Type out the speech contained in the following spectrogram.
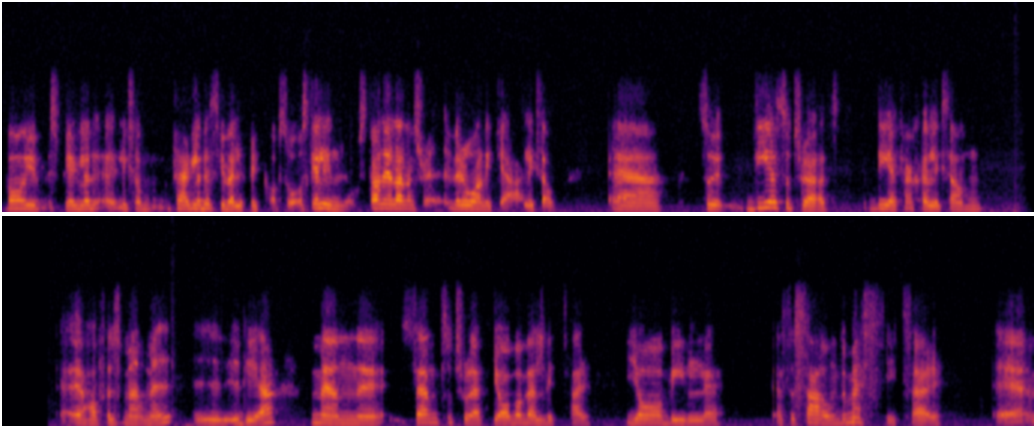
var ju speglade, liksom, präglades ju väldigt mycket av så. Oskar Lindros, Daniel Adams-Ray, Veronica. Liksom. Eh, så dels så tror jag att det kanske liksom eh, har följt med mig i, i det. Men eh, sen så tror jag att jag var väldigt så här, jag vill, eh, alltså soundmässigt så här, eh,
